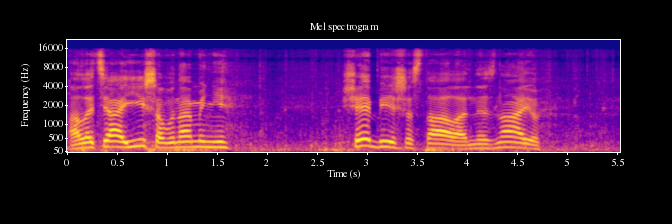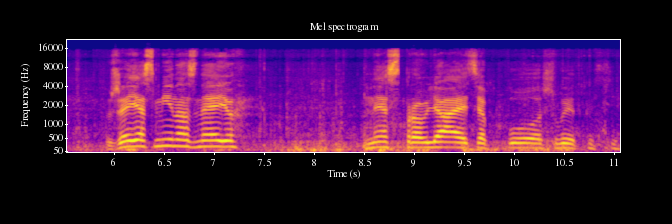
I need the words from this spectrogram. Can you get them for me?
Але ця Аїша, вона мені ще більше стала, не знаю. Вже Ясміна з нею не справляється по швидкості.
